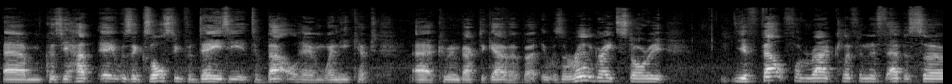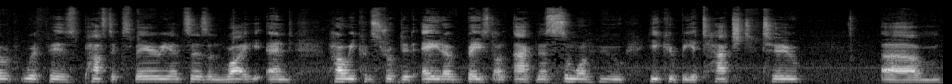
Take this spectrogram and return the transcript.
Because um, you had, it was exhausting for Daisy to battle him when he kept uh, coming back together. But it was a really great story you felt for Radcliffe in this episode with his past experiences and why he, and how he constructed Aida based on Agnes, someone who he could be attached to, um,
